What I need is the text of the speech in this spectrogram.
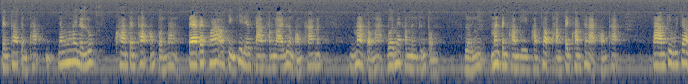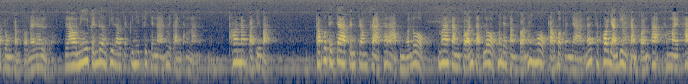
เป็นพระเป็นพระ ยังไม่เรียนรู้ความเป็นพระของตนบ้าง แต่ไปคว้าเอาสิ่งที่เลวทรามทำลายเรื่องของพระนั้น มากต่อมาก โดยไม่คำนึงถึงตน เลยนี่มันเป็นความดีความชอบธรรมเป็นความฉลาดของพระ ตามที่พระเจ้าทรงสั่งสอนไว้แล้วเหรอเหล่านี้เป็นเรื่องที่เราจะพินิจพิจารณาด้วยกันทั้งนั้น เพราะนักปฏิบัติ พระพุทธเจ้าเป็นจอมปราดฉลาดเหนือโลก มาสั่งสอนสัตว์โลกไม่ได้สั่งสอนให้โง่เขลาบปัญญา และเฉพาะอย่างยิ่งสั่งสอนพระทำไมพระ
